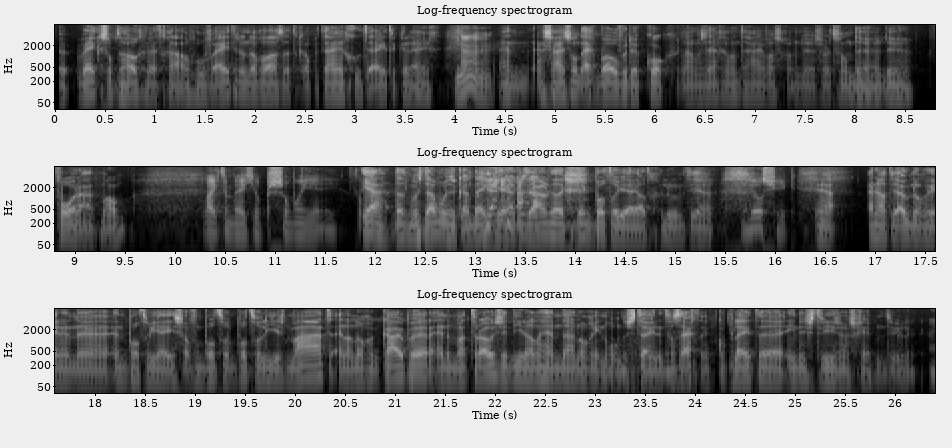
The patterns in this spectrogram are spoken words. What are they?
eh, wekelijks op de hoogte werd gehouden hoeveel eten er nog was. Dat de kapitein goed te eten kreeg. Nou, En hij stond echt boven de kok, laten we zeggen. Want hij was gewoon de soort van de, de voorraadman. Lijkt een beetje op sommelier. Ja, dat moest, daar moest ik aan denken. Ja. Dus daarom dat ik denk bottelier had genoemd. Ja. Heel chic. Ja. En dan had hij ook nog weer een, eh, een botteliers of een bottel, botteliersmaat. En dan nog een kuiper en een matrozen die dan hem daar nog in ondersteunen. Het was echt een complete industrie, zo'n schip natuurlijk. Ja.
